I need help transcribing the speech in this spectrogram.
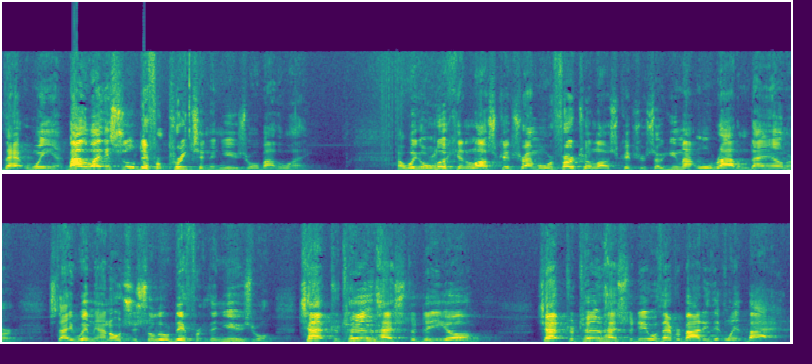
that went. By the way, this is a little different preaching than usual, by the way. Uh, we're going to look at a lot of scripture. I'm going to refer to a lot of scripture, so you might want to write them down or stay with me. I know it's just a little different than usual. Chapter 2 has to deal, chapter 2 has to deal with everybody that went back.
